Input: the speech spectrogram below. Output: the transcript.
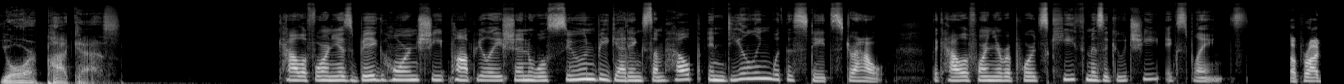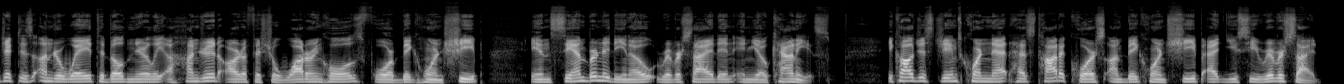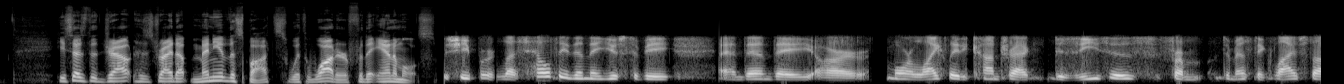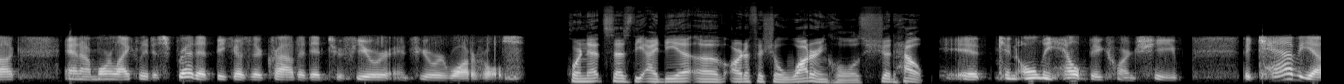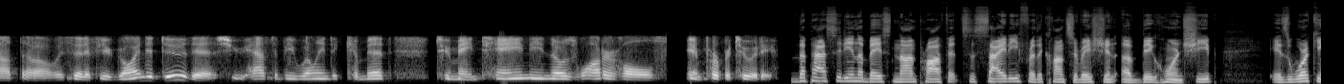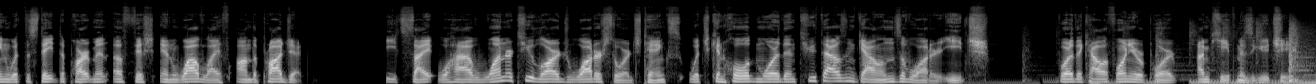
your podcast. California's bighorn sheep population will soon be getting some help in dealing with the state's drought. The California Report's Keith Mizuguchi explains. A project is underway to build nearly 100 artificial watering holes for bighorn sheep in San Bernardino, Riverside, and Inyo counties. Ecologist James Cornett has taught a course on bighorn sheep at UC Riverside. He says the drought has dried up many of the spots with water for the animals. The sheep are less healthy than they used to be, and then they are more likely to contract diseases from domestic livestock and are more likely to spread it because they're crowded into fewer and fewer water holes. Cornett says the idea of artificial watering holes should help. It can only help bighorn sheep the caveat, though, is that if you're going to do this, you have to be willing to commit to maintaining those water holes in perpetuity. The Pasadena based nonprofit Society for the Conservation of Bighorn Sheep is working with the State Department of Fish and Wildlife on the project. Each site will have one or two large water storage tanks, which can hold more than 2,000 gallons of water each. For the California Report, I'm Keith Mizuguchi.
